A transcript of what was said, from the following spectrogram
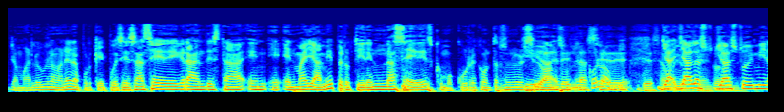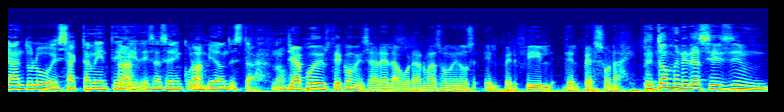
llamarlo de una manera porque pues esa sede grande está en, en Miami pero tienen unas sedes como ocurre con otras universidades dónde es en Colombia sede de esa ya ya, las- en ya estoy mirándolo exactamente Ah. el- esa sede en Colombia Ah. dónde está ¿no? Ya puede usted comenzar a elaborar más o menos el perfil del personaje. De todas maneras es em,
